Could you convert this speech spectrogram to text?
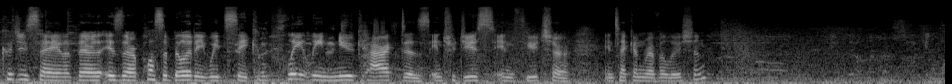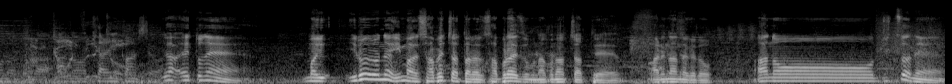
Could you say that there is there a possibility we'd see completely new characters introduced in future in Tekken Revolution? いやえっとねまあいいろいろね今喋っちゃったらサプライズもなくなっちゃってあれなんだけどあのー実はね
